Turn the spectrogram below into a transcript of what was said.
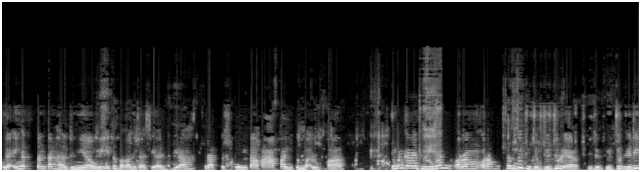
nggak inget tentang hal duniawi itu bakal dikasih hadiah 100 unta apa apa gitu mbak lupa. Cuman karena dulu kan orang-orang muslim tuh jujur-jujur ya jujur-jujur. Jadi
